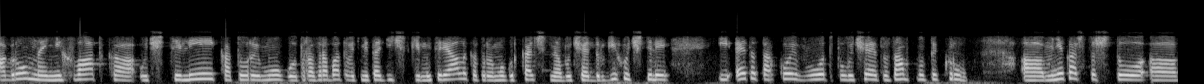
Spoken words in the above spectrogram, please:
огромная нехватка учителей, которые могут разрабатывать методические материалы, которые могут качественно обучать других учителей. И это такой вот, получается, замкнутый круг. А, мне кажется, что а,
